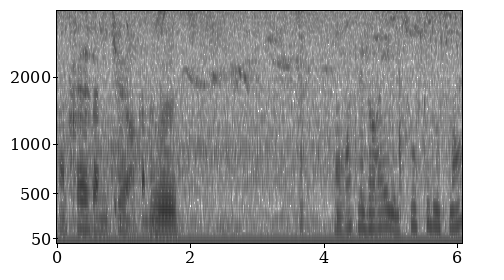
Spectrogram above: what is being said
Sont très amitieux hein, quand même. On voit que les oreilles elles s'ouvrent tout doucement.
